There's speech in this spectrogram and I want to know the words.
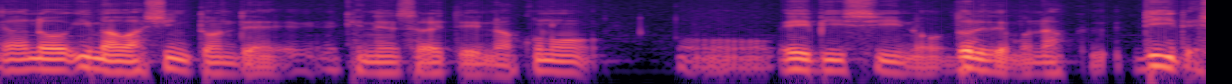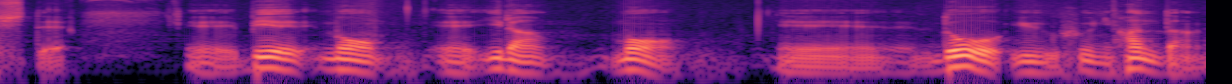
あの今ワシントンで懸念されているのはこの ABC のどれでもなく D でして、えー、米も、えイランも、えー、どういうふうに判断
